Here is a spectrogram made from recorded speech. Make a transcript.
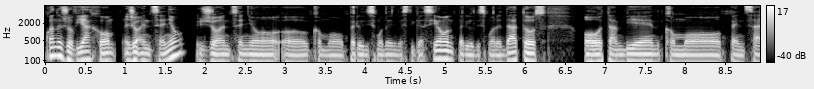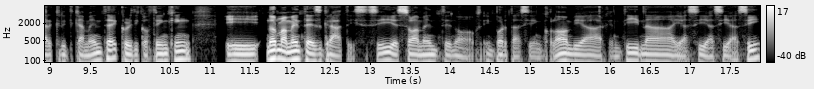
cuando yo viajo, yo enseño, yo enseño oh, como periodismo de investigación, periodismo de datos, o también como pensar críticamente, critical thinking, y normalmente es gratis, ¿sí? Es solamente, no importa si en Colombia, Argentina y así, así, así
